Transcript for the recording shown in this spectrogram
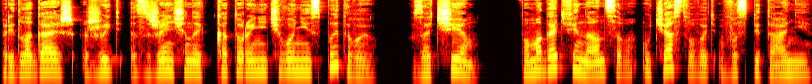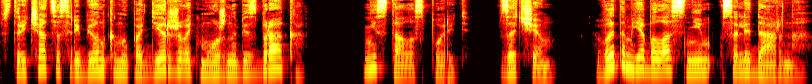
Предлагаешь жить с женщиной, которой ничего не испытываю? Зачем? Помогать финансово, участвовать в воспитании, встречаться с ребенком и поддерживать можно без брака. Не стала спорить. Зачем? В этом я была с ним солидарна.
